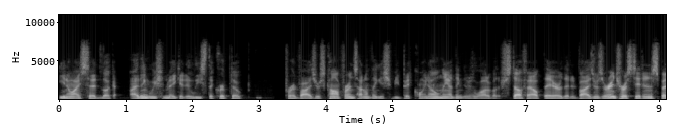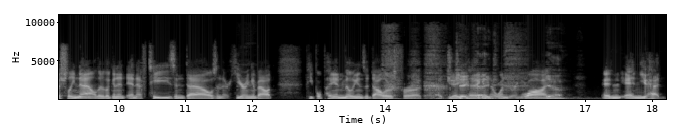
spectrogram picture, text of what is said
you know, I said, look, I think we should make it at least the crypto for advisors conference. I don't think it should be Bitcoin only. I think there's a lot of other stuff out there that advisors are interested in, especially now. They're looking at NFTs and DAOs and they're hearing about people paying millions of dollars for a, a JPEG, JPEG, and they're wondering why. Yeah. And and you had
